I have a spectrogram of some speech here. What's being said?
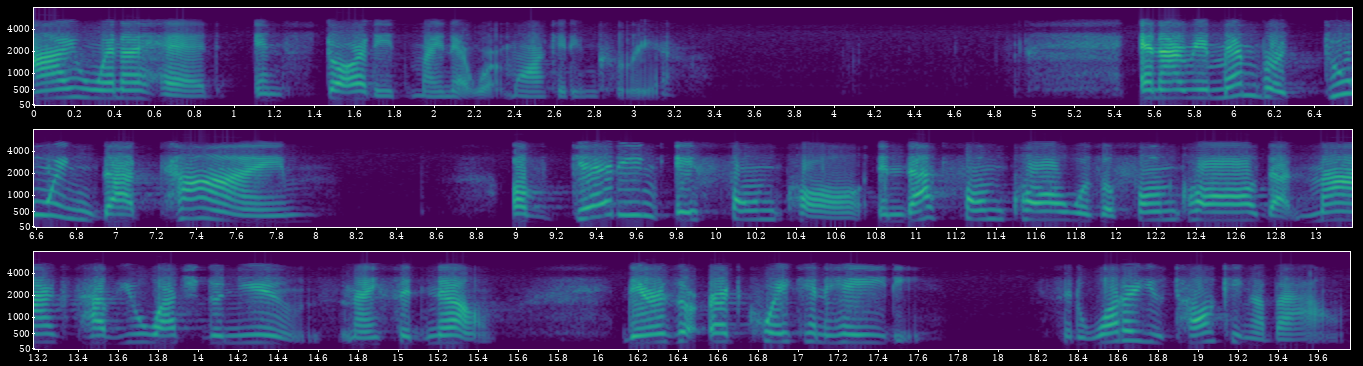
I went ahead and started my network marketing career. And I remember during that time of getting a phone call, and that phone call was a phone call that Max, have you watched the news? And I said, no. There's an earthquake in Haiti. I said, what are you talking about?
